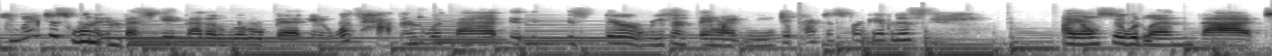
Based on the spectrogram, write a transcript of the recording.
you might just want to investigate that a little bit. You know, what's happened with that? Is, is there a reason they might need to practice forgiveness? I also would lend that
